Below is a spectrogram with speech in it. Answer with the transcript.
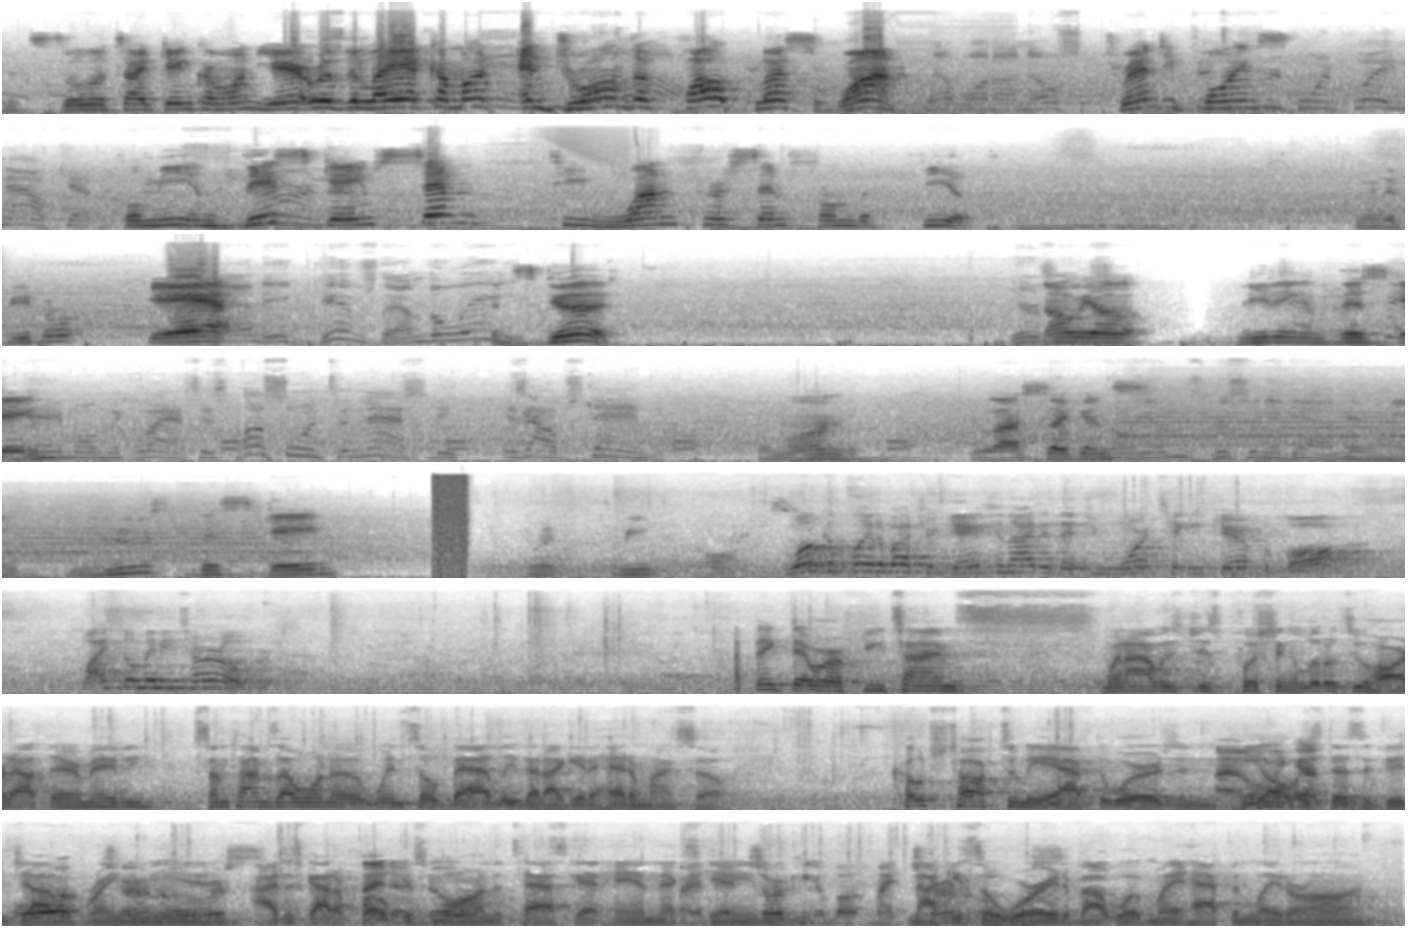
it's still a tight game, come on. Yeah, with the layer, come on. And draw the foul plus one. 20 points for me in this game. 71% from the field. Doing the free throw. Yeah. It's good. Now we are leading in this game. Come on. The glass. His is outstanding. Come on, last seconds. And he lose this game with three points. One complaint about your game tonight is that you weren't taking care of the ball. Why so many turnovers? I think there were a few times when I was just pushing a little too hard out there, maybe. Sometimes I want to win so badly that I get ahead of myself. Coach talked to me afterwards, and I he always does a good job of reining me in. I just got to focus more on the task at hand next why game. talking and about my not get so worried about what might happen later on.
